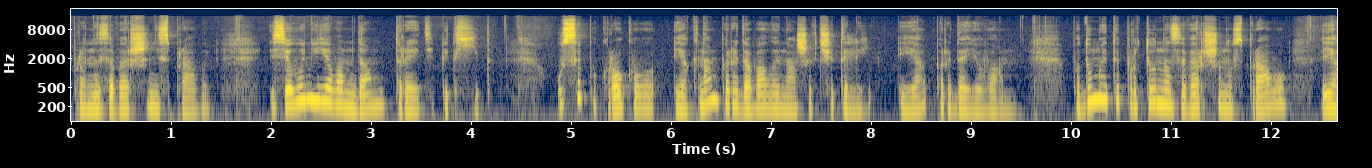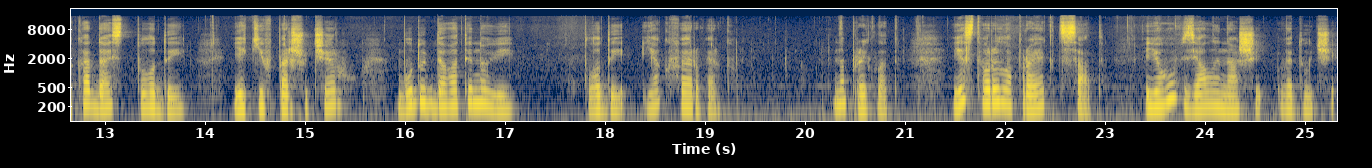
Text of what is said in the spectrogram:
про незавершені справи. І сьогодні я вам дам третій підхід. Усе покроково, як нам передавали наші вчителі я передаю вам. Подумайте про ту незавершену справу, яка дасть плоди, які в першу чергу будуть давати нові плоди, як фейерверк. Наприклад, я створила проєкт сад. Його взяли наші ведучі.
